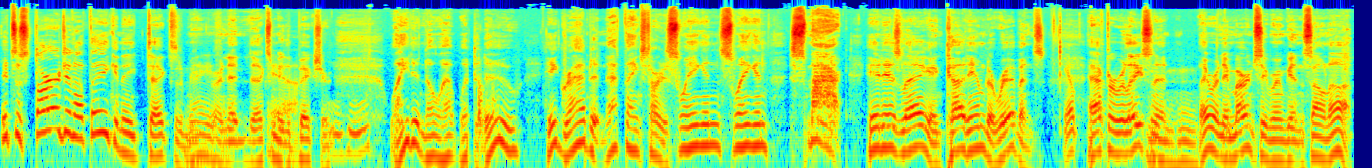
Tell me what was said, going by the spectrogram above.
It's a sturgeon, I think. And he texted me or Amazing. texted me the picture. Mm-hmm. Well, he didn't know what, what to do. He grabbed it, and that thing started swinging, swinging, smack, hit his leg, and cut him to ribbons. Yep. After releasing it, they were in the emergency room getting sewn up,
